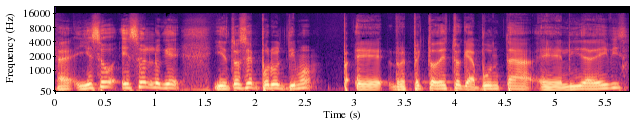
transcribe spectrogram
Eh, y eso, eso es lo que... Y entonces, por último, eh, respecto de esto que apunta eh, Lydia Davis,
